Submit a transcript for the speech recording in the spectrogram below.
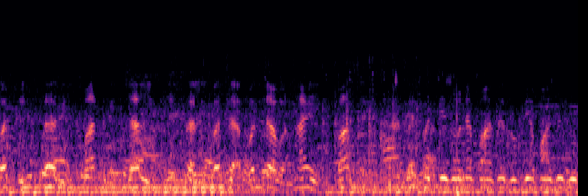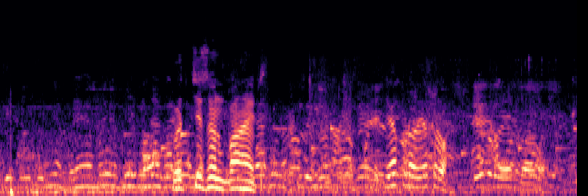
પચીસ ત્રીસ પાંત્રીસ ચાલીસ એકતાલીસ પચાસ પંચાવન સાઠ પાસઠ. પચીસો ને પાસઠ રૂપિયા પાસઠ રૂપિયા પચીસો ને પાસઠ. એકડો એકડો. એકડો નમા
